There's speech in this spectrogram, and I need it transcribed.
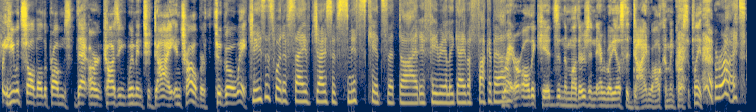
he would solve all the problems that are causing women to die in childbirth to go away. Jesus would have saved Joseph Smith's kids that died if he really gave a fuck about Right, it. or all the kids and the mothers and everybody else that died while coming across the plains. Right.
